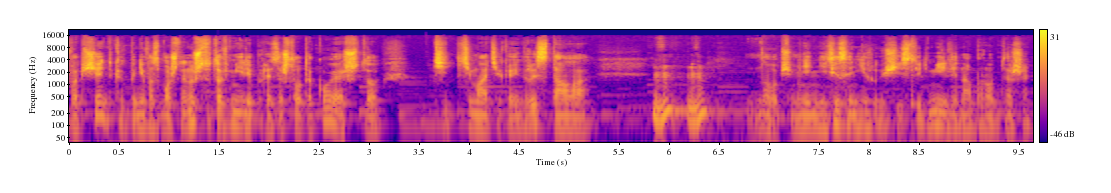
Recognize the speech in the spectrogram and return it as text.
вообще как бы невозможно. Ну, что-то в мире произошло такое, что тематика игры стала, uh-huh, uh-huh. ну, в общем, не, не резонирующей с людьми, или наоборот, даже,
